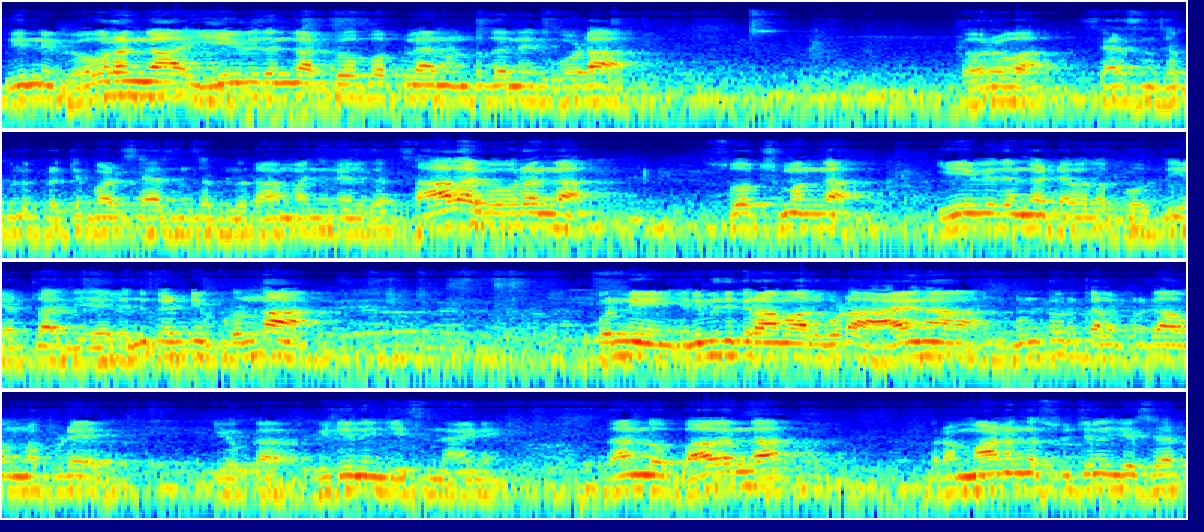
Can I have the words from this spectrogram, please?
దీన్ని వివరంగా ఏ విధంగా టోపప్ ప్లాన్ ఉంటుందనేది కూడా గౌరవ శాసనసభ్యులు ప్రతిపాడు శాసనసభ్యులు రామాంజనేయులు గారు చాలా వివరంగా సూక్ష్మంగా ఏ విధంగా డెవలప్ అవుతుంది ఎట్లా చేయాలి? ఎందుకంటే ఇప్పుడున్న కొన్ని ఎనిమిది గ్రామాలు కూడా ఆయన గుంటూరు కలెక్టర్గా ఉన్నప్పుడే ఈ యొక్క విలీనం చేసింది ఆయనే. దానిలో భాగంగా బ్రహ్మాండంగా సూచనలు చేశారు.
